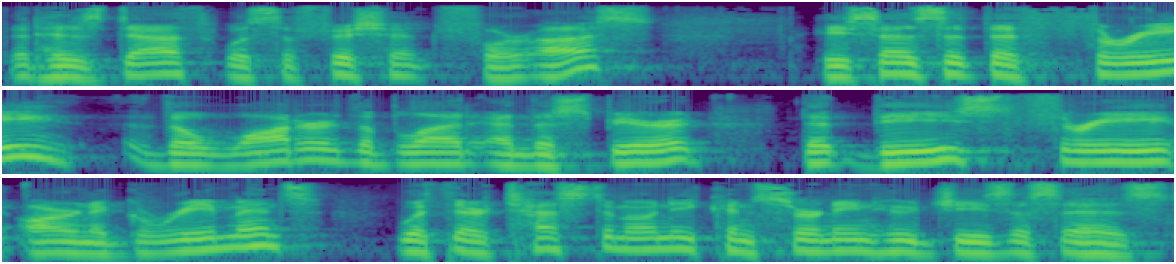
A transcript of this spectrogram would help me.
that his death was sufficient for us. He says that the three, the water, the blood, and the Spirit, that these three are in agreement with their testimony concerning who Jesus is.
